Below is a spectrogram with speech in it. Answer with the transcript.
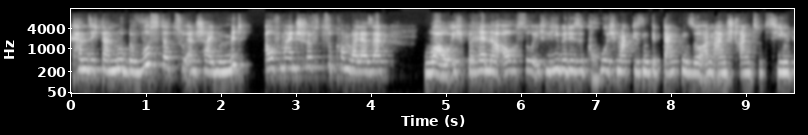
kann sich dann nur bewusst dazu entscheiden, mit auf mein Schiff zu kommen, weil er sagt, wow, ich brenne auch so, ich liebe diese Crew, ich mag diesen Gedanken so an einem Strang zu ziehen.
